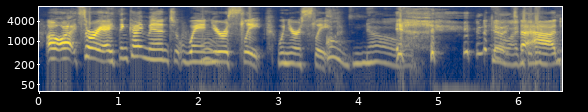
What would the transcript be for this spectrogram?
oh, I, sorry. I think I meant when you're asleep. When you're asleep. Oh no. no, I'm to add.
